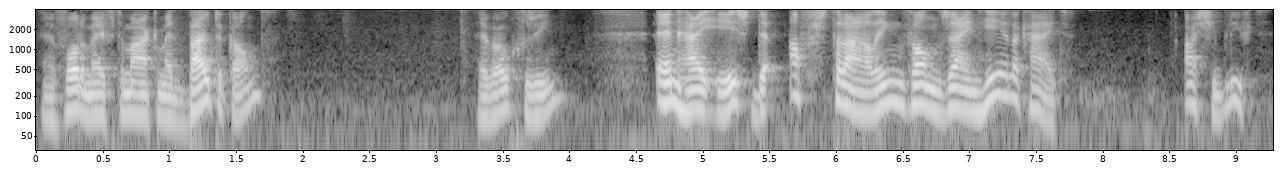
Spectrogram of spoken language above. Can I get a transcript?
En vorm heeft te maken met buitenkant. Hebben we ook gezien. En hij is de afstraling van zijn heerlijkheid. Alsjeblieft.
